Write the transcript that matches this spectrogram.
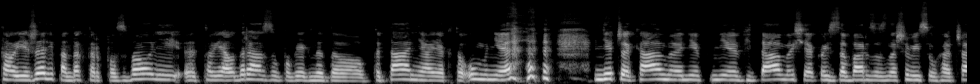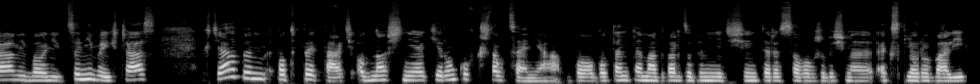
to jeżeli pan doktor pozwoli, y, to ja od razu pobiegnę do pytania, jak to u mnie. nie czekamy, nie, nie witamy się jakoś za bardzo z naszymi słuchaczami, bo cenimy ich czas. Chciałabym podpytać odnośnie kierunków kształcenia, bo, bo ten temat bardzo by mnie dzisiaj interesował, żebyśmy eksplorowali.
